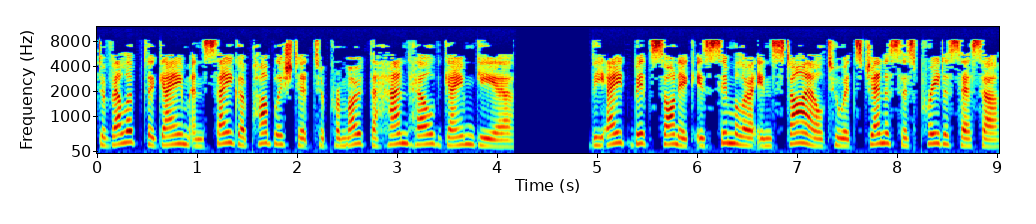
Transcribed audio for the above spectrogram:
developed the game and Sega published it to promote the handheld Game Gear. The 8-bit Sonic is similar in style to its Genesis predecessor,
